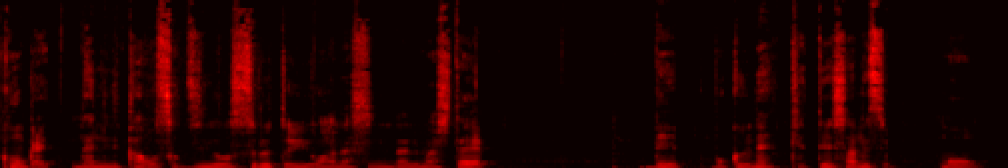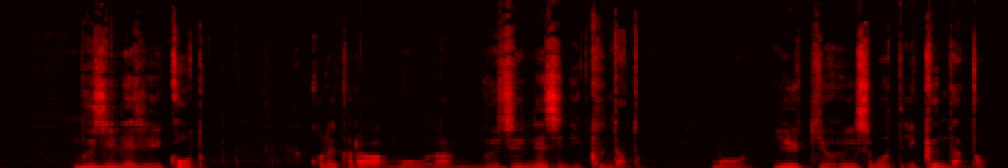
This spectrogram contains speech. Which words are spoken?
今回何かを卒業するというお話になりましてで僕ね決定したんですよ。もう無人レジ行こうと。これからはもう無人レジに行くんだと。もう勇気を振り絞って行くんだと。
